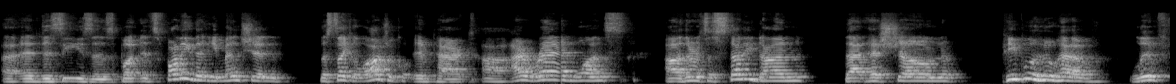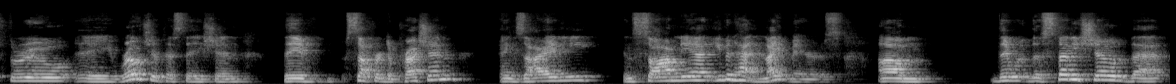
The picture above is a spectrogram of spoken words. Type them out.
uh, and diseases. But it's funny that you mentioned the psychological impact. Uh, I read once uh, there was a study done that has shown people who have lived through a roach infestation, they've suffered depression, anxiety, insomnia, even had nightmares. Um, were, the study showed that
